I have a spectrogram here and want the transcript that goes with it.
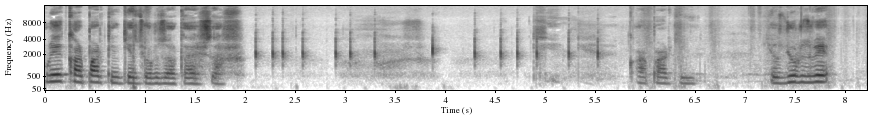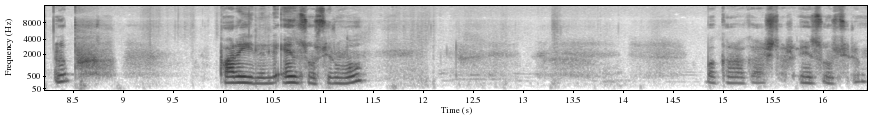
Buraya car parking yazıyoruz arkadaşlar. Car parking yazıyoruz ve hop, para ileri en son sürüm Bakın arkadaşlar en son sürüm.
